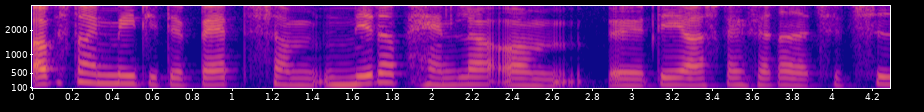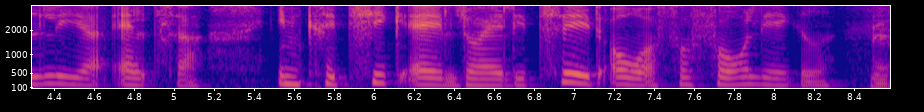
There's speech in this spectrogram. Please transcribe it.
opstår en mediedebat, som netop handler om øh, det, jeg også refererede til tidligere, altså en kritik af loyalitet over for forlægget. Ja.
